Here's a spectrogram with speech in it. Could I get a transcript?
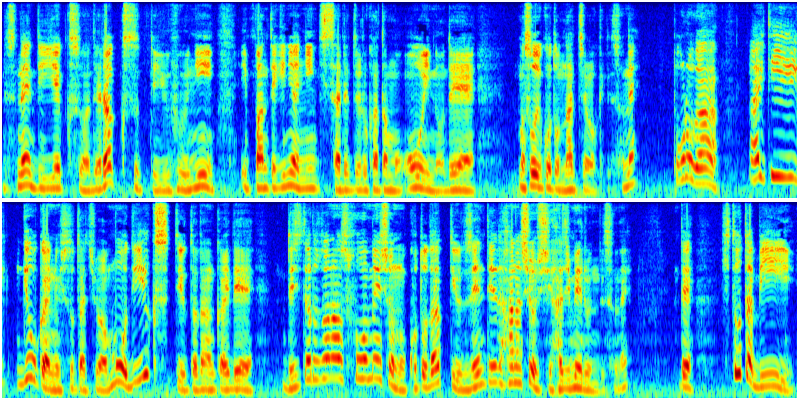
ですね、DX はデラックスっていう風に一般的には認知されてる方も多いので、まあ、そういうことになっちゃうわけですよね。ところが、IT 業界の人たちはもう DX って言った段階でデジタルトランスフォーメーションのことだっていう前提で話をし始めるんですよね。で、ひとたび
